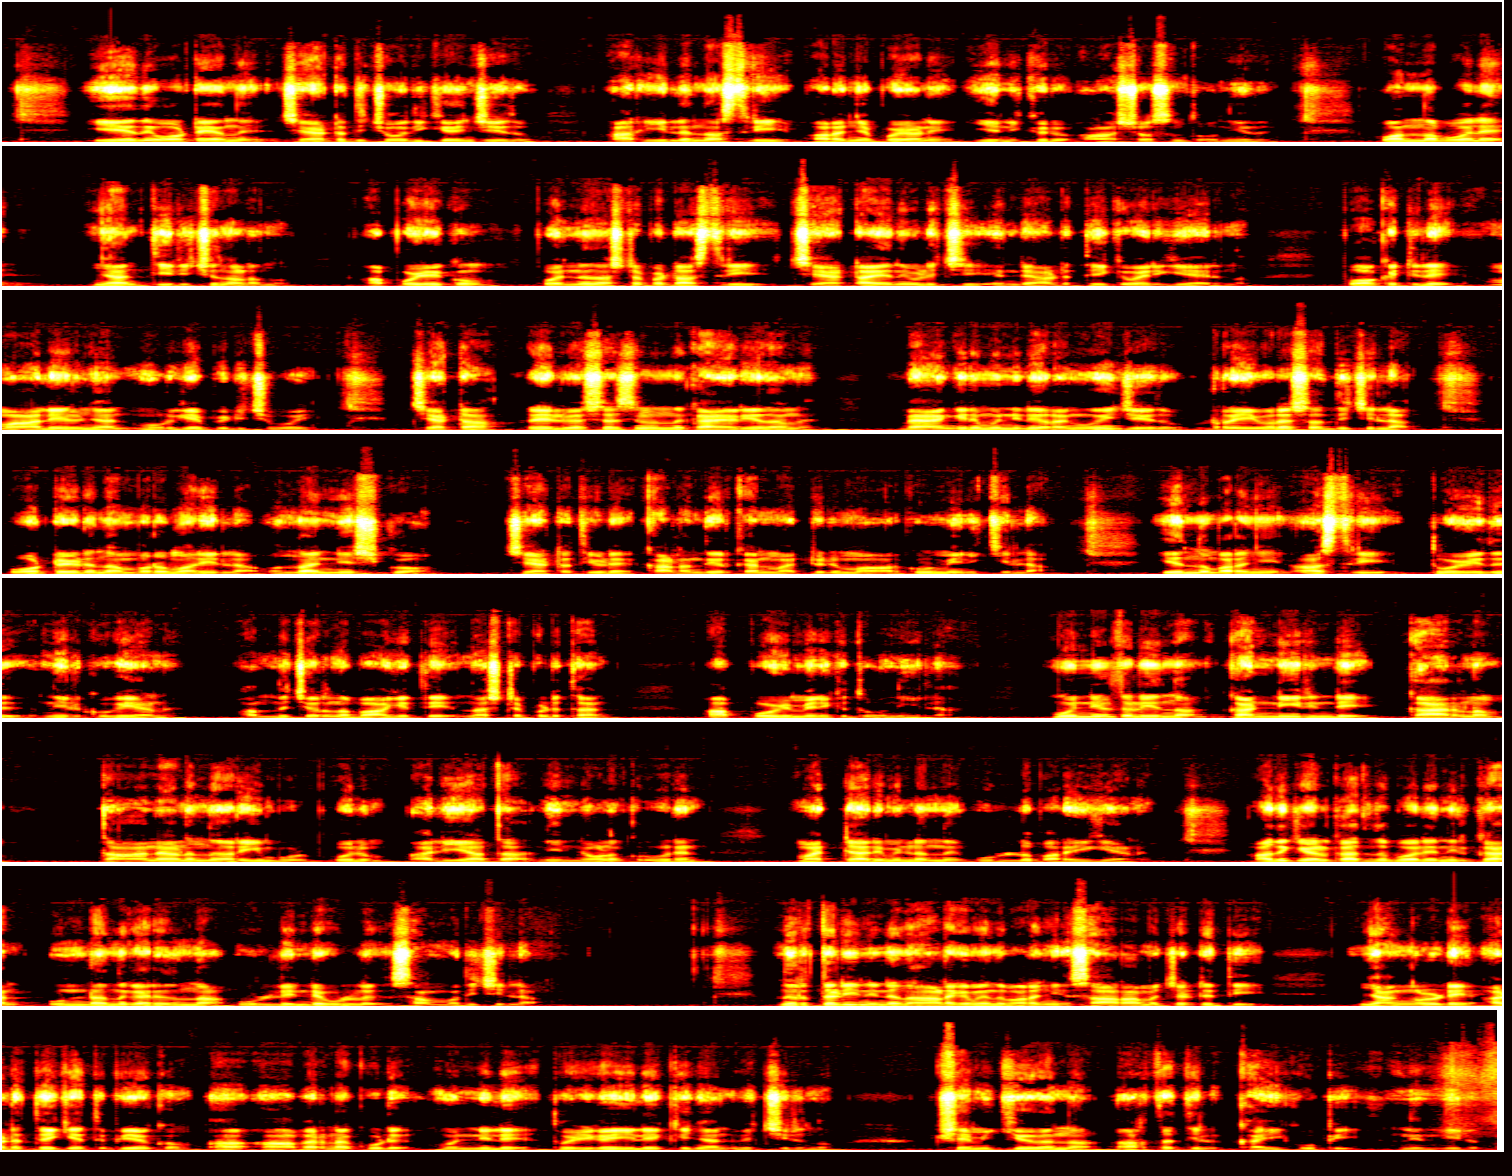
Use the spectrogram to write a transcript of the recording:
ഏത് ഓട്ടയെന്ന് ചേട്ടത്തി ചോദിക്കുകയും ചെയ്തു. അറിയില്ലെന്ന സ്ത്രീ പറഞ്ഞപ്പോഴാണ് എനിക്കൊരു ആശ്വാസം തോന്നിയത്. വന്ന പോലെ ഞാൻ തിരിച്ചു നടന്നു. അപ്പോഴേക്കും പൊന്ന് നഷ്ടപ്പെട്ട ആ സ്ത്രീ ചേട്ടായെന്ന് വിളിച്ച് എന്റെ അടുത്തേക്ക് വരികയായിരുന്നു. പോക്കറ്റിലെ മാലയിൽ ഞാൻ മുറുകെ പിടിച്ചുപോയി. ചേട്ടാ റെയിൽവേ സ്റ്റേഷനിൽ നിന്ന് കയറിയതാണ്. ബാങ്കിന് മുന്നിൽ ഇറങ്ങുകയും ചെയ്തു. ഡ്രൈവറെ ശ്രദ്ധിച്ചില്ല. ഓട്ടോയുടെ നമ്പറും അറിയില്ല. ഒന്ന് അന്വേഷിക്കുമോ ചേട്ടത്തിയുടെ കടം തീർക്കാൻ മറ്റൊരു മാർഗവും എനിക്കില്ല. എന്നും പറഞ്ഞ് ആ സ്ത്രീ തൊഴുത് നിൽക്കുകയാണ്. വന്നു ചേർന്ന ഭാഗ്യത്തെ നഷ്ടപ്പെടുത്താൻ അപ്പോഴും എനിക്ക് തോന്നിയില്ല. മുന്നിൽ തെളിയുന്ന കണ്ണീരിന്റെ കാരണം താനാണെന്ന് അറിയുമ്പോൾ പോലും അലിയാത്ത നിന്നോളം ക്രൂരൻ മറ്റാരുമില്ലെന്ന് ഉള്ളു പറയുകയാണ്. അത് കേൾക്കാത്തതുപോലെ നിൽക്കാൻ ഉണ്ടെന്ന് കരുതുന്ന ഉള്ളിന്റെ ഉള്ള് സമ്മതിച്ചില്ല. നിർത്തടി നിന്റെ നാടകമെന്ന് പറഞ്ഞ് സാറാമ്മച്ചെട്ടെത്തി. ഞങ്ങളുടെ അടുത്തേക്ക് എത്തിപ്പിയേക്കും. ആ ആഭരണക്കൂട് മുന്നിലെ തൊഴുകയിലേക്ക് ഞാൻ വെച്ചിരുന്നു. ക്ഷമിക്കൂ എന്ന അർത്ഥത്തിൽ കൈകൂപ്പി നിന്നിരുന്നു.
